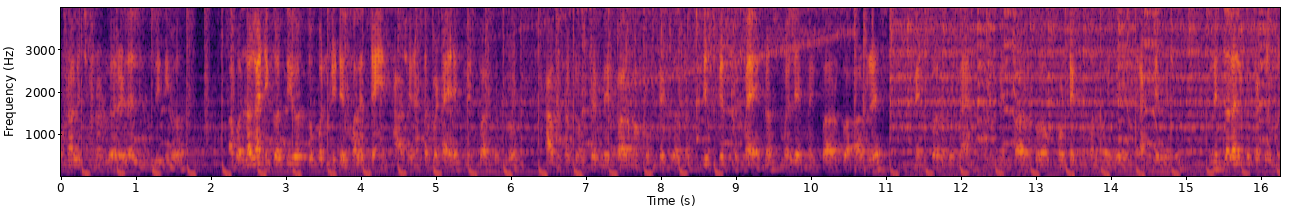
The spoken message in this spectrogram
उनीहरूले छनौट गरेर लिने हो। अब लगानी कति हो त्यो पनि डिटेल मलाई चाहिँ थाहा छैन। तपाईँ डाइरेक्ट मेन पावरको थ्रु आउन सक्नुहुन्छ। मेन पावरमा कन्ट्याक्ट गर्नुहोस्। डिस्क्रिप्सनमा हेर्नुहोस् मैले मेन पावरको एड्रेस मेन पावरको नाम अनि मेन पावरको कन्ट्याक्ट नम्बर मैले राखिदिएको छु। कुनै दलालीको चक्करमा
